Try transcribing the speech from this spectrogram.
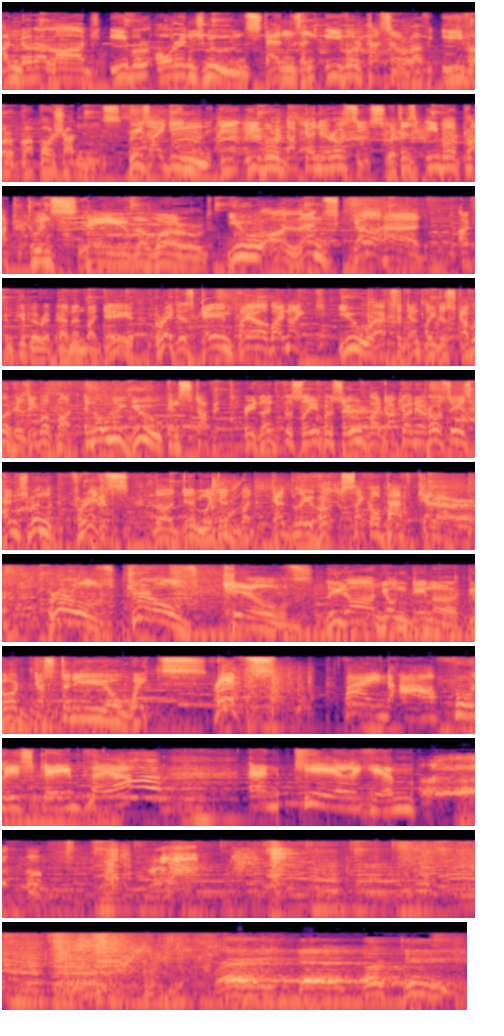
Under a large, evil orange moon stands an evil castle of evil proportions. Residing the evil Dr. Neurosis with his evil plot to enslave the world. You are Lance Galahad, a computer repairman by day, greatest game player by night. You accidentally discover his evil plot, and only you can stop it. Relentlessly pursued by Dr. Neurosi's henchman, Fritz, the dim-witted but deadly hook psychopath killer. Thrills, chills, kills. Lead on, young gamer. Your destiny awaits. Fritz! Find our foolish game player and kill him. Friday 13.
